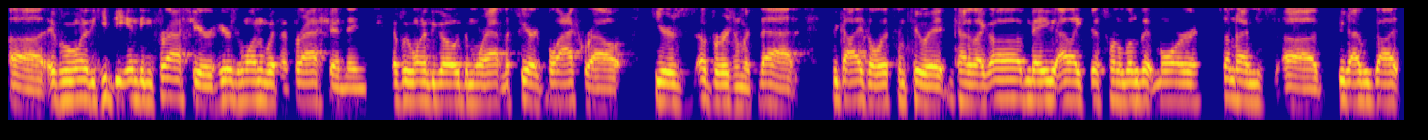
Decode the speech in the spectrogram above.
Uh, if we wanted to keep the ending thrashier, here's one with a thrash ending. If we wanted to go the more atmospheric black route, here's a version with that. The guys will listen to it and kind of like, oh, maybe I like this one a little bit more. Sometimes, uh, the guy we've got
